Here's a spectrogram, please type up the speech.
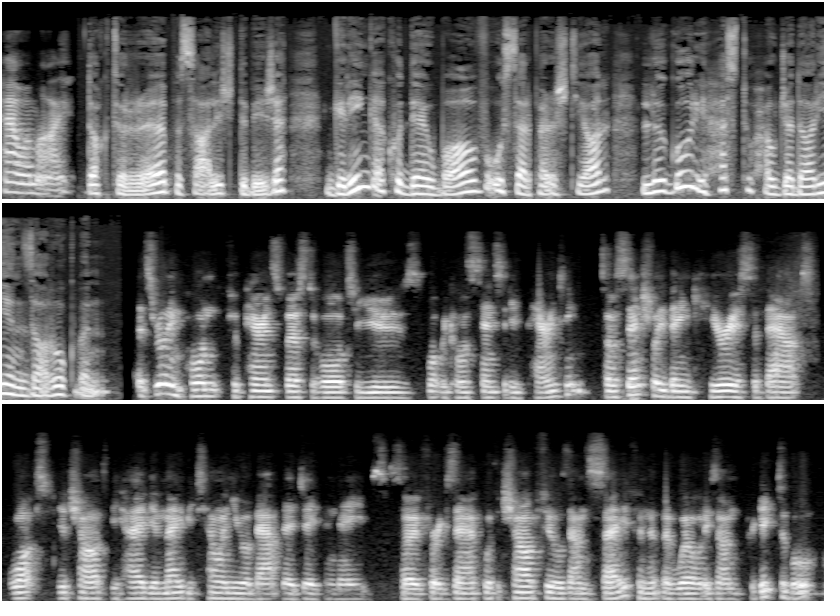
how am I? Dr. Pasalich dibêje geringa ku dewbav û serpereştiyar li has to û hewcedariyên. It's really important for parents, first of all, to use what we call sensitive parenting. So essentially being curious about what your child's behavior may be telling you about their deeper needs. So, for example, if a child feels unsafe and that the world is unpredictable,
